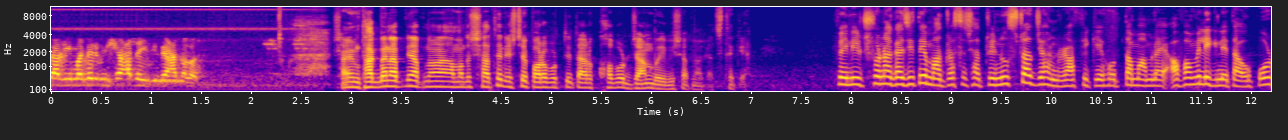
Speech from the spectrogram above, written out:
তার রিমান্ডের বিষয় আদেশ দিবে আদালত। শামীম, থাকবেন আপনি, আপনার আমাদের সাথে। নিশ্চয়ই পরবর্তীতে আর খবর জানব এই বিষয়ে আপনার কাছ থেকে। ফেনীর সোনাগাজীতে মাদ্রাসা ছাত্রী নুসরাত জাহান রাফিকে হত্যা মামলায় আওয়ামী লীগ নেতা ও পৌর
